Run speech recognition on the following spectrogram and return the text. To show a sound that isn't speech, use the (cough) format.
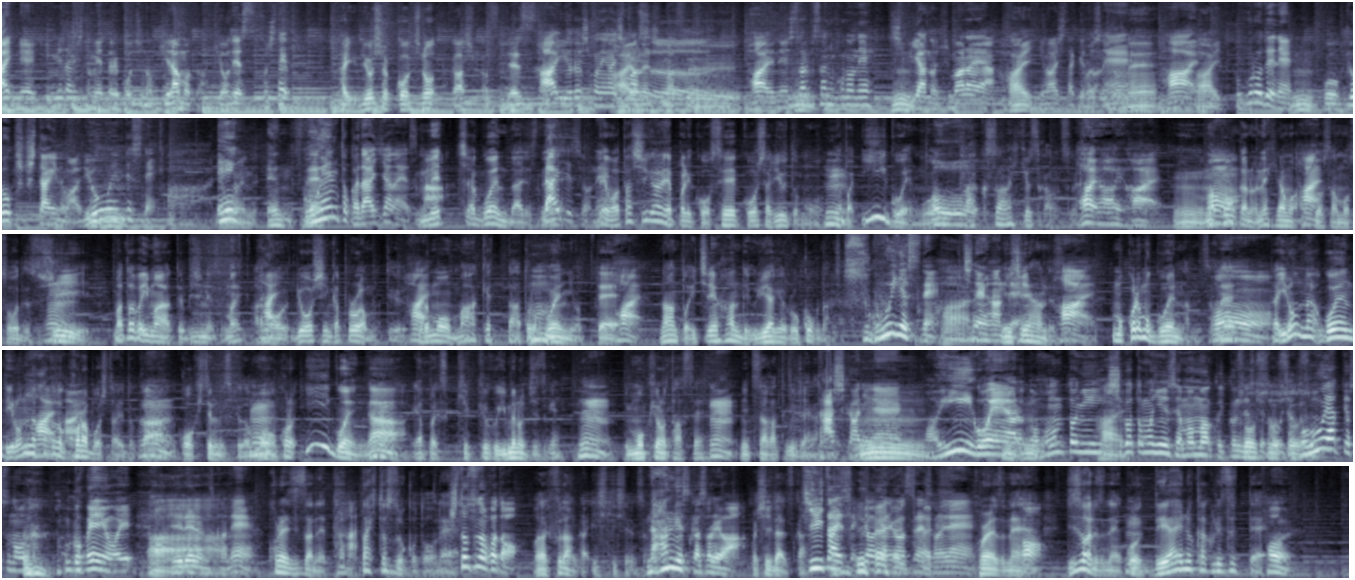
はい、えー金メダリストメンタルコーチの平本明夫です。そしてはい、両者コーチの高橋和です。はいよろしくお願いします。はいお願いします。はいね久々にこのね、うん。渋谷のヒマラヤ、はい。来ましたけどね。はい、はい。ところでね、うん。こう今日聞きたいのは良縁ですね、あー縁。両縁縁ですごね。縁とか大事じゃないですか。めっちゃご縁大事ですね。大事ですよね。で、私がやっぱりこう成功した理由とも、うん。やっぱいいご縁をたくさん引き寄せたからですね。はいはいはい。うん、まあ。うん今回のね平本明夫さんもそうですし、はいまあ例えば今やってるビジネスもねあの、はい。良心化プログラムっていう、はい。これもマーケッターとのご縁によって、はい。なんと1年半で売り上げが6億なんですよ。すごいですね、はい。一年半で。一年半ですはい。もうこれもご縁なんですよね。いろんなご縁っていろんな方とコラボしたりとか、うん。こうしてるんですけどうも、ん。このいいご縁がやっぱり結局夢の実現うん。目標の達成うん。につながってくるんじゃないかな確かにね、うん。まあ、いいご縁あると本当にはい。仕事も人生もうまくいくんですけど、じゃあどうやってそのご縁を得れるんですかね。これ実はねたった一つのことをね、一つのこと。私普段から意識してるんですよ。何ですかそれは？これ知りたいですか？知りたいです。ね興味ありますねはい (laughs) それね。これですねあ実はですねこれ出会いの確率ってはい。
